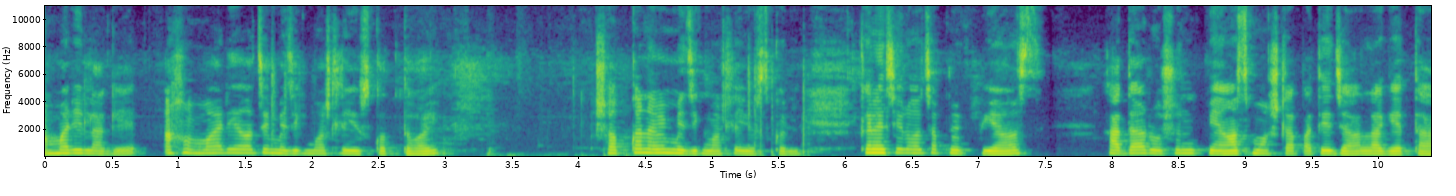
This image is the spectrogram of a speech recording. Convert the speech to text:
আমারই লাগে। আমারই হচ্ছে ম্যাজিক মশলা ইউজ করতে হয়। সবখানে আমি ম্যাজিক মশলা ইউজ করি। এখানে ছিল হচ্ছে আপনার পেঁয়াজ, আদা, রসুন, পেঁয়াজ, মশলাপাতি যা লাগে তা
